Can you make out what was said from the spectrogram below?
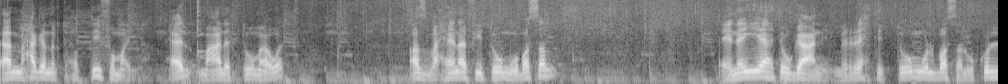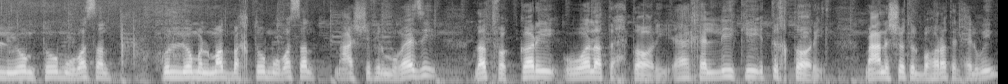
أهم حاجة إنك تحطيه في مية. حلو معانا التوم أهوت. أصبح هنا في توم وبصل. عينيا هتوجعني من ريحة التوم والبصل. وكل يوم توم وبصل كل يوم المطبخ توم وبصل مع الشيف المغازي. لا تفكري ولا تحتاري. هخليكي تختاري. معانا شوية البهارات الحلوين.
